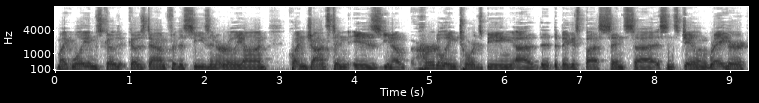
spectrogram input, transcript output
Mike Williams goes goes down for the season early on. Quentin Johnston is, you know, hurtling towards being uh, the the biggest bust since uh, since Jalen Reagor.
